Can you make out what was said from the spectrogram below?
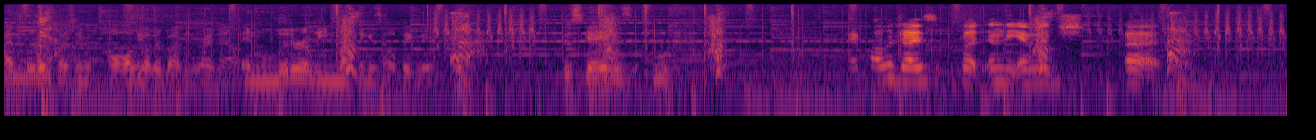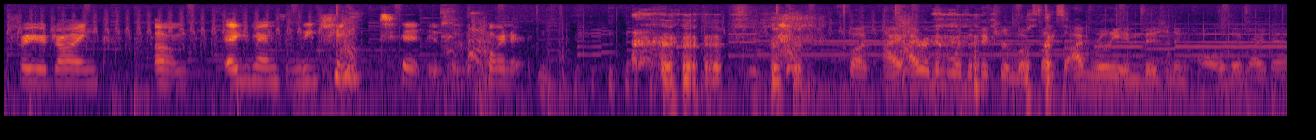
I'm literally pressing all the other buttons right now, and literally nothing is helping me. This game is. Oof. I apologize, but in the image, uh, for your drawing, um, Eggman's leaking tit is in the corner. Fuck, I, I remember what the picture looks like, so I'm really envisioning all of it right now.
